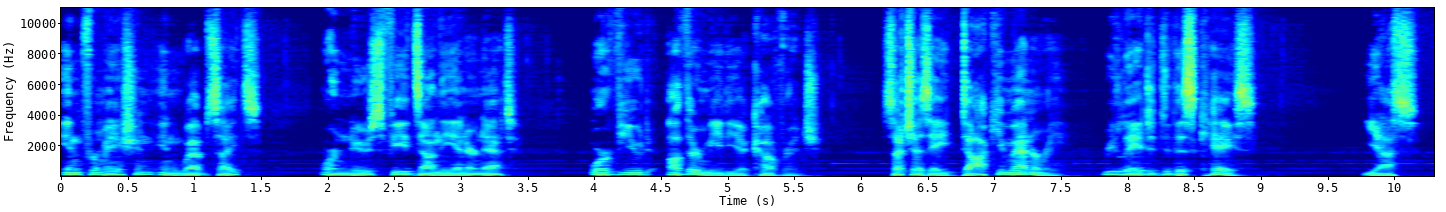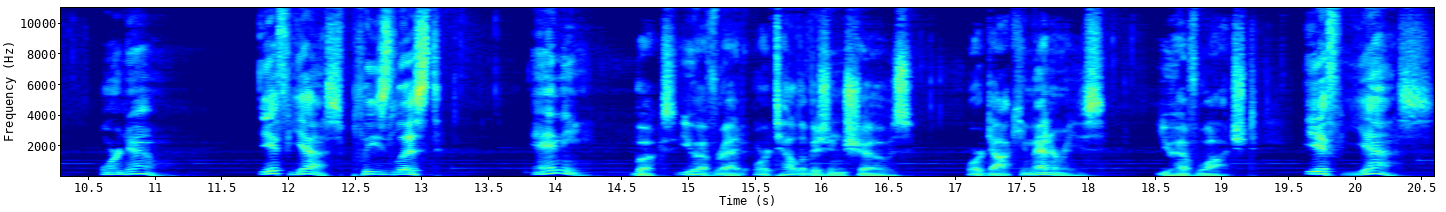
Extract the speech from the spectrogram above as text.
information in websites or news feeds on the internet? Or viewed other media coverage, such as a documentary related to this case? Yes or no? If yes, please list any books you have read or television shows or documentaries you have watched. If yes,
